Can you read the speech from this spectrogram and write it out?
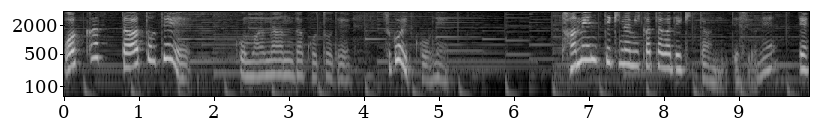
分かった後でこう学んだことですごいこうね多面的な見方ができたんですよね。で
